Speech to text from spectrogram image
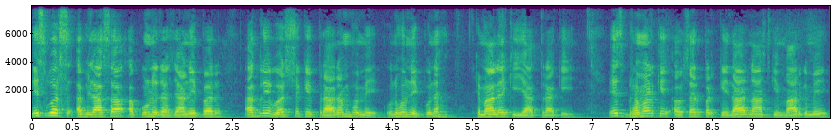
इस वर्ष अभिलाषा अपूर्ण रह जाने पर अगले वर्ष के प्रारंभ में उन्होंने पुनः हिमालय की यात्रा की। इस भ्रमण के अवसर पर केदारनाथ के मार्ग में,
